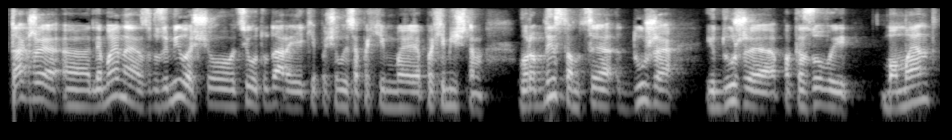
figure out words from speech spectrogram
Також е, для мене зрозуміло, що ці от удари, які почалися по, хім, по хімічним виробництвам, це дуже і дуже показовий момент.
